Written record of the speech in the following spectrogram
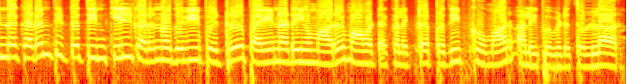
இந்த கடன் திட்டத்தின் கீழ் கடனுதவி பெற்று பயனடையுமாறு மாவட்ட கலெக்டர் பிரதீப் குமார் அழைப்பு விடுத்துள்ளார்.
